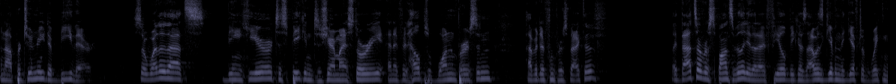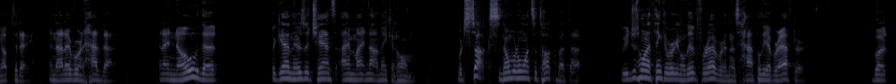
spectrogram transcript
an opportunity to be there. So whether that's being here to speak and to share my story, and if it helps one person have a different perspective, like that's a responsibility that I feel because I was given the gift of waking up today, and not everyone had that. And I know that, again, there's a chance I might not make it home, which sucks. No one wants to talk about that. We just want to think that we're going to live forever and this happily ever after. But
